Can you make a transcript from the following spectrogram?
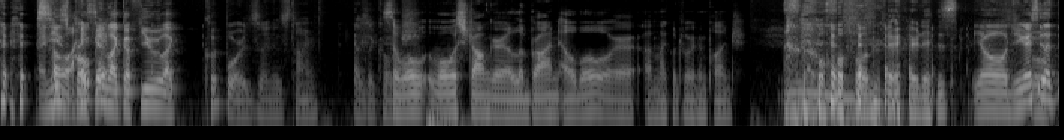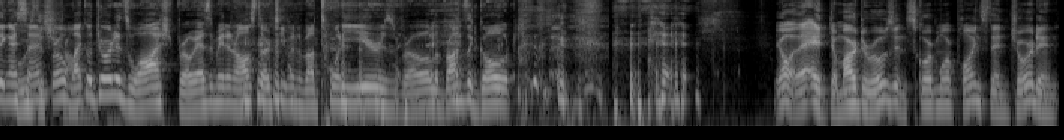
and So he's broken think- like a few like clipboards in his time as a coach. So what, what was stronger, a LeBron elbow or a Michael Jordan punch? Mm. oh, there it is. Yo, do you guys see that thing I sent, bro? Michael? Jordan's washed, bro. He hasn't made an All Star team in about twenty years, bro. LeBron's a goat. Yo, hey, DeMar DeRozan scored more points than Jordan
